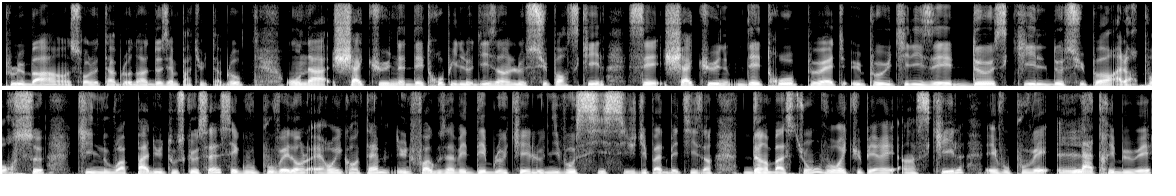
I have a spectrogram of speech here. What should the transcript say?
plus bas hein, sur le tableau, dans la deuxième partie du tableau, on a chacune des troupes, ils le disent, hein, le support skill, c'est chacune des troupes peut, être, peut utiliser deux skills de support. Alors pour ceux qui ne voient pas du tout ce que c'est, c'est que vous pouvez dans le Heroic Anthem, une fois que vous avez débloqué le niveau 6, si je dis pas de bêtises, hein, d'un bastion, vous récupérez un skill et vous pouvez l'attribuer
